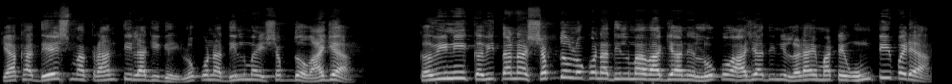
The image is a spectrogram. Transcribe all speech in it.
કે આખા દેશમાં ક્રાંતિ લાગી ગઈ. લોકોના દિલમાં એ શબ્દો વાગ્યા. કવિની કવિતાના શબ્દો લોકોના દિલમાં વાગ્યા અને લોકો આઝાદીની લડાઈ માટે ઉમટી પડ્યા.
